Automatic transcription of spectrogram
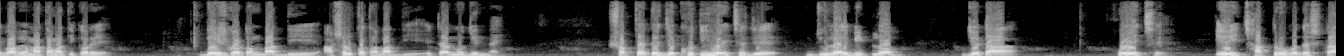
এভাবে মাতামাতি করে, দেশ গঠন বাদ দিয়ে, আসল কথা বাদ দিয়ে, এটা নজির নাই। সবচাইতে যে ক্ষতি হয়েছে যে জুলাই বিপ্লব যেটা হয়েছে, এই ছাত্র উপদেষ্টা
